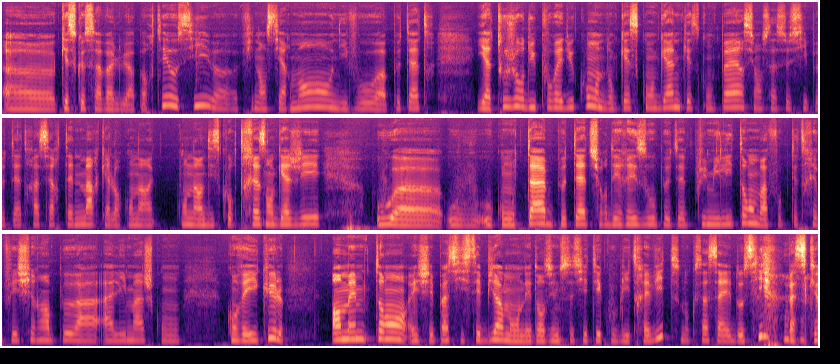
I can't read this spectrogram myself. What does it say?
Euh, Qu'est-ce que ça va lui apporter aussi financièrement, au niveau peut-être. Il y a toujours du pour et du contre. Donc, qu'est-ce qu'on gagne, qu'est-ce qu'on perd si on s'associe peut-être à certaines marques alors qu'on a, qu'on a un discours très engagé ou, ou, ou qu'on table peut-être sur des réseaux peut-être plus militants, il bah, faut peut-être réfléchir un peu à, à l'image qu'on qu'on véhicule. En même temps, et je sais pas si c'est bien, mais on est dans une société qui oublie très vite, donc ça, ça aide aussi, parce que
